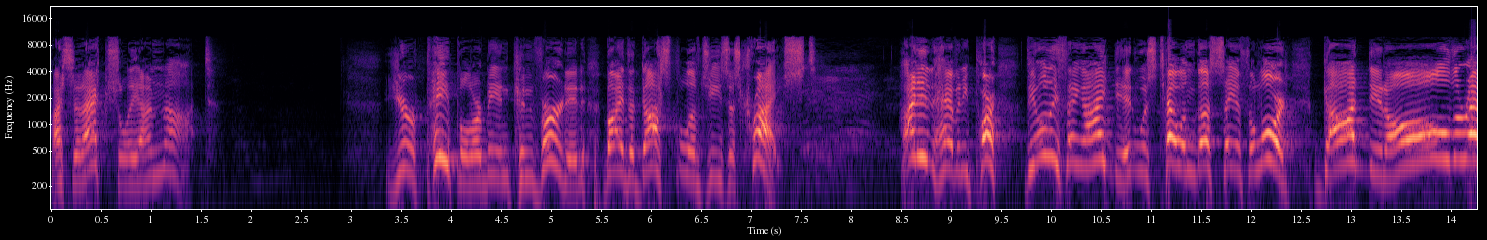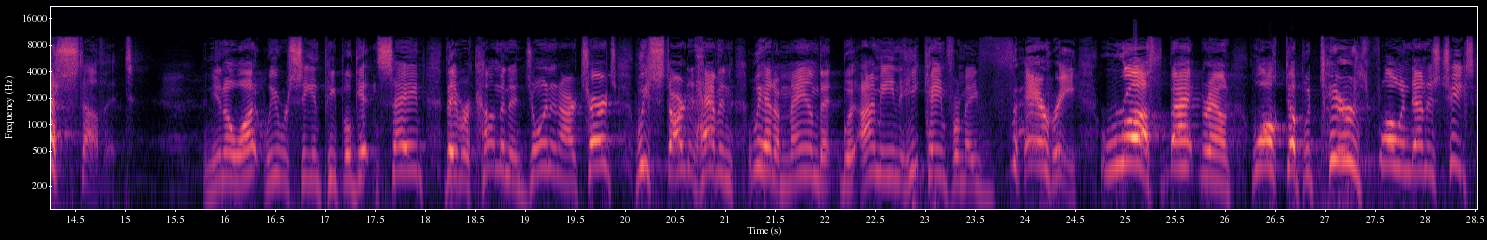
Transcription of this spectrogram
I said, Actually, I'm not your people are being converted by the gospel of Jesus Christ. I didn't have any part. The only thing I did was tell him, Thus saith the Lord. God did all the rest of it. And you know what? We were seeing people getting saved. They were coming and joining our church. We started having, we had a man that, I mean, he came from a very rough background, walked up with tears flowing down his cheeks.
